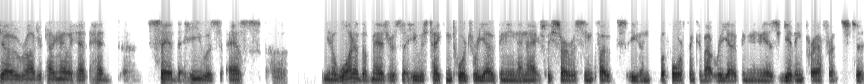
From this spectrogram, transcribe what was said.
show, Roger Paganelli, had had uh, said that he was as uh, you know one of the measures that he was taking towards reopening and actually servicing folks even before thinking about reopening is giving preference to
